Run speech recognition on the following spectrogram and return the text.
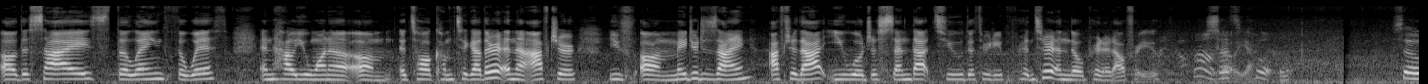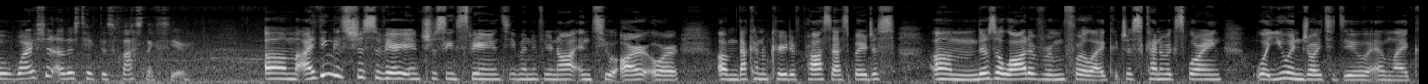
uh, the size, the length, the width, and how you wanna um, it's all come together. And then after you've um, made your design, after that you will just send that to the 3D printer and they'll print it out for you. Oh, So, that's yeah. cool. So, why should others take this class next year? Um, I think it's just a very interesting experience, even if you're not into art or um, that kind of creative process. But it just um, there's a lot of room for like just kind of exploring what you enjoy to do, and like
